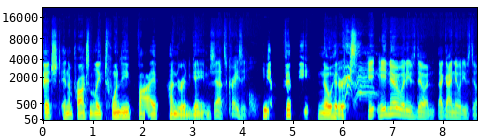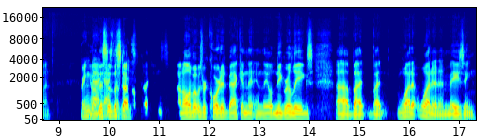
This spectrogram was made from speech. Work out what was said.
pitched in approximately 2,500 games. yeah, it's crazy. 50 no hitters. He he knew what he was doing. That guy knew what he was doing. bring You know, back this is the stuff. grease. Not all of it was recorded back in the in the old Negro leagues, uh, but but what a, what an amazing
